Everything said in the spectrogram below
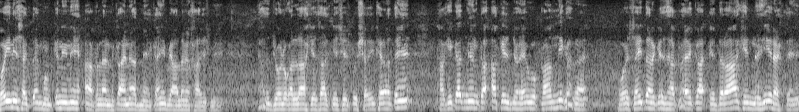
ہو ہی نہیں سکتا، ممکن ہی نہیں۔ عقلاً کائنات میں، کہیں بھی عالم خارج میں۔ جو لوگ اللہ کے ساتھ کسی چیز کو شریک ٹھہراتے ہیں، حقیقت میں ان کا عقل جو ہے، وہ کام نہیں کر رہا ہے۔ وہ صحیح طریقے سے حقائق کا ادراک ہی نہیں رکھتے ہیں۔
